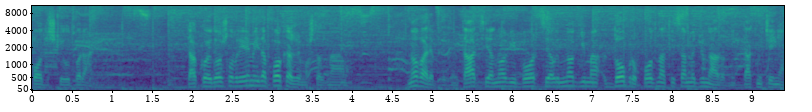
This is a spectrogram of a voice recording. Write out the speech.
podrške u dvorani. Tako je došlo vrijeme i da pokažemo što znamo nova reprezentacija, novi borci, ali mnogima dobro poznati sa međunarodnih takmičenja.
